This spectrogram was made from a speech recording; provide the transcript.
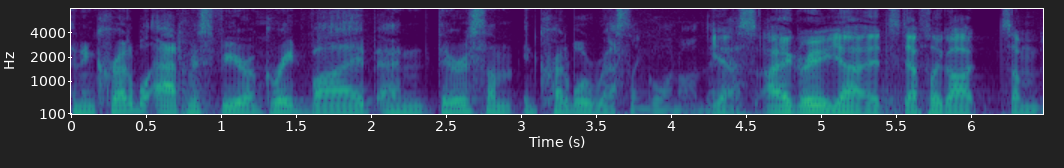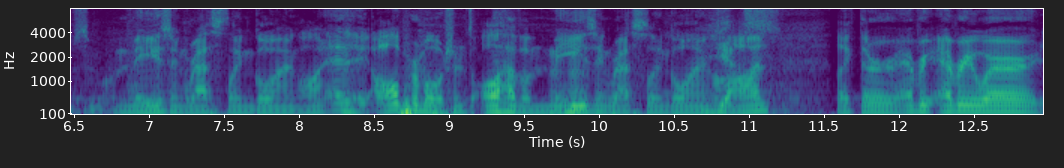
an incredible atmosphere, a great vibe, and there is some incredible wrestling going on there. Yes, I agree. Yeah, it's definitely got some some amazing wrestling going on. And all promotions all have mm-hmm. amazing wrestling going Yes. on. Like they're every everywhere.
